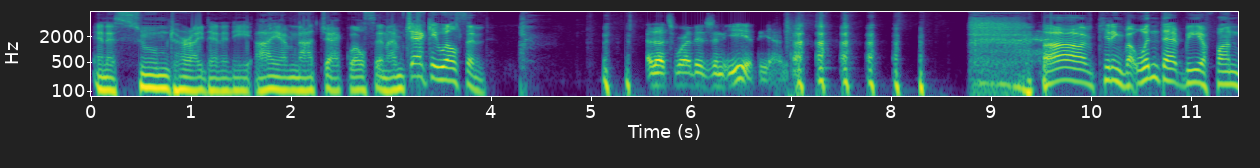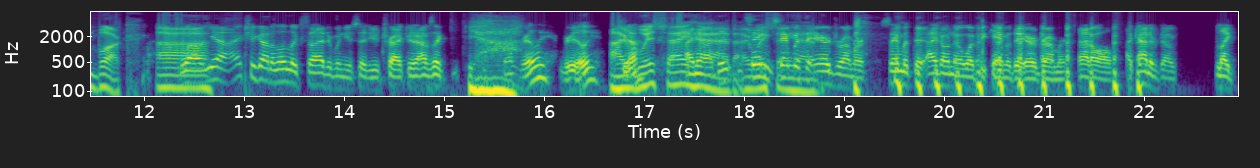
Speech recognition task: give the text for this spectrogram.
and assumed her identity. I am not Jack Wilson. I'm Jackie Wilson. That's why there's an e at the end. Oh, I'm kidding, but wouldn't that be a fun book? Uh, well, yeah, I actually got a little excited when you said you tracked it. I was like, yeah. oh, really, really? I Yeah. wish I, I know. had. The- same same I with had. the air drummer. Same with the. I don't know what became of the air drummer at all. I kind of don't like.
